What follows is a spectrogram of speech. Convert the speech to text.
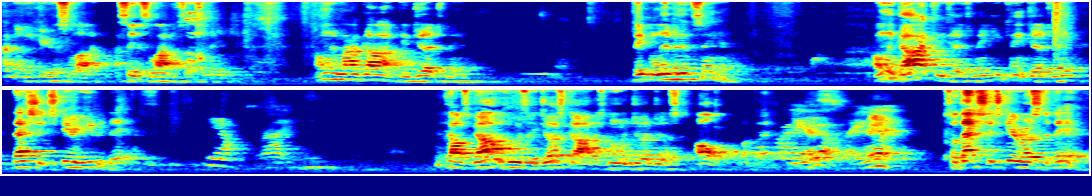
I know you hear this a lot. I see this a lot on social media. Only my God can judge me. People living in sin. Only God can judge me. You can't judge me. That should scare you to death. Yeah. Right. Because God, who is a just God, is going to judge us all of that. Right. Yes. Amen. So that should scare us to death.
